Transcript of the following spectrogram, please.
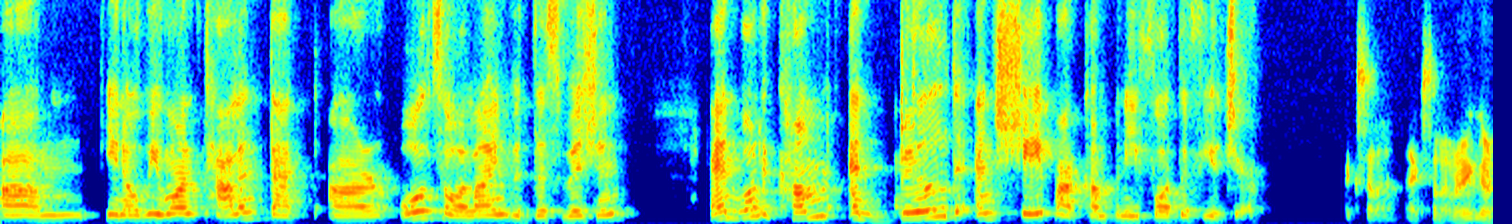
um, you know we want talent that are also aligned with this vision and want to come and build and shape our company for the future excellent. Excellent. Very good.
